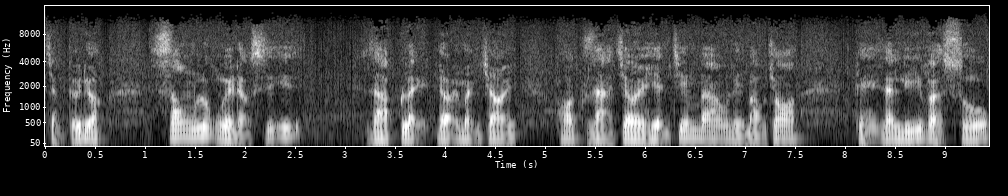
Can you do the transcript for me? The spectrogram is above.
chẳng tới được xong lúc người đạo sĩ dạp lệ đợi mệnh trời hoặc giả trời hiện chiêm bao để bảo cho, kể ra lý và số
